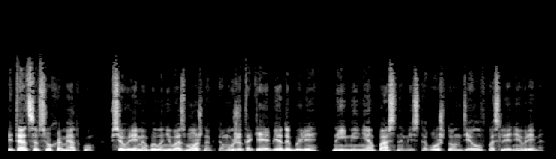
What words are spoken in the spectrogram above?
Питаться в сухомятку все время было невозможно, к тому же такие обеды были наименее опасными из того, что он делал в последнее время.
